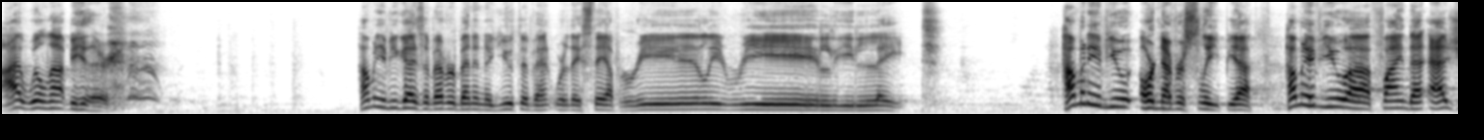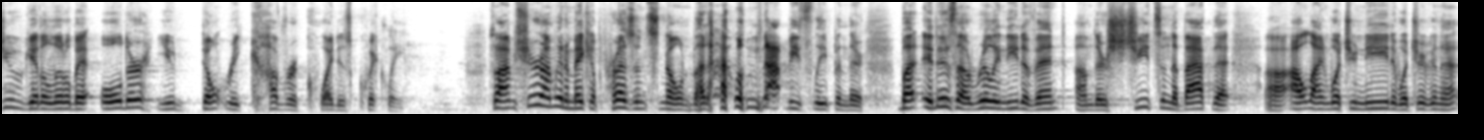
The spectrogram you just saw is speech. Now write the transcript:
I will not be there. How many of you guys have ever been in a youth event where they stay up really, really late? How many of you, or never sleep, yeah. How many of you uh, find that as you get a little bit older, you don't recover quite as quickly? So I'm sure I'm going to make a presence known, but I will not be sleeping there. But it is a really neat event. Um, there's sheets in the back that uh, outline what you need and what you're gonna,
